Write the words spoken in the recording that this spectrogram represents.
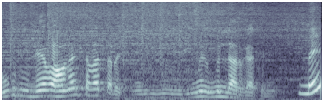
እንግዲህ ሌባ ሆናች ተፈጠረች። እንግዲህ ምን ምን ላድርጋት እኔ? ምን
